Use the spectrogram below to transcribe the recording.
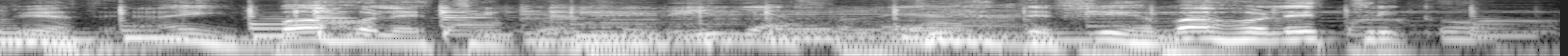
Fíjate, ahí, bajo eléctrico. Fíjate, fíjate, bajo eléctrico.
